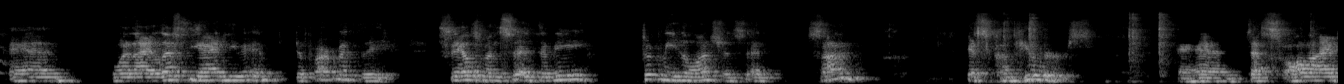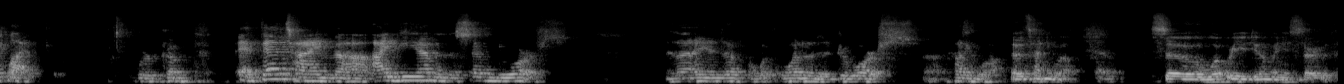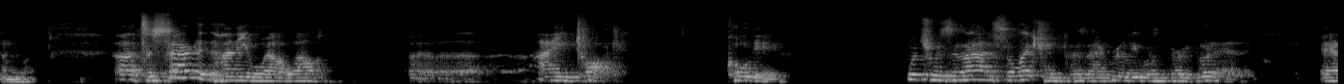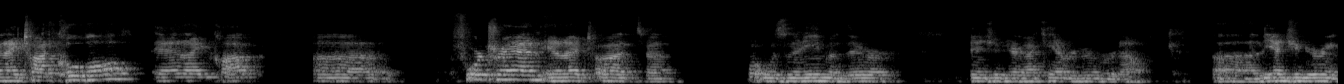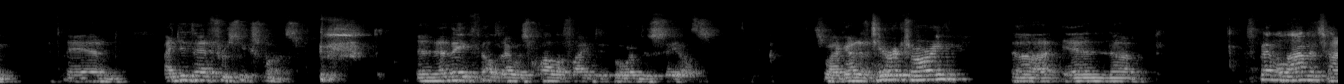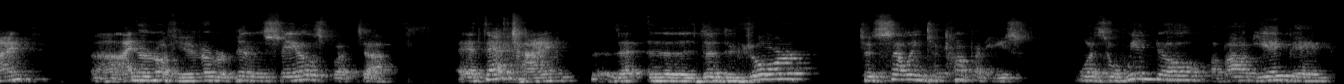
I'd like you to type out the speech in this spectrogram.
And when I left the IBM department, the salesman said to me, took me to lunch and said, son, it's computers. And that's all I applied to. We're at that time, uh, IBM and the Seven Dwarfs. And I ended up with one of the dwarfs, uh, Honeywell. That was Honeywell. Yeah. So what were you doing when you started with Honeywell? Uh, to start at Honeywell, well, uh, I taught coding, which was an odd selection because I really wasn't very good at it. And I taught COBOL and I taught uh, Fortran and I taught, uh, what was the name of their engineering? I can't remember now. Uh, the engineering. And I did that for six months. and then they felt I was qualified to go into sales. So I got a territory uh, and uh, spent a lot of time. Uh, I don't know if you've ever been in sales, but uh, at that time, the, the, the door to selling to companies was a window about yay big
